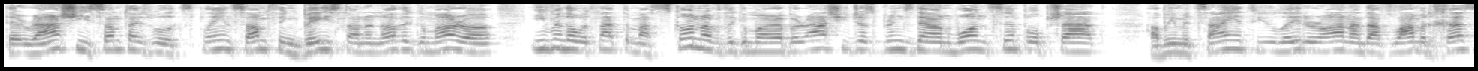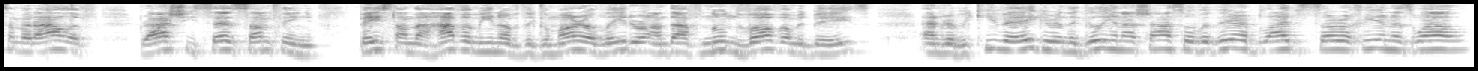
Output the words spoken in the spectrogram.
that Rashi sometimes will explain something based on another Gemara, even though it's not the maskon of the Gemara, but Rashi just brings down one simple pshat. I'll be mitzayin to you later on on Daf Lamed Chesam at Aleph. Rashi says something based on the Havamin of the Gemara later on Daf Nun Vav Amid Beis, and Rabbi Kiva Eger in the Gilyan Ashas over there blives Sarachian as well.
